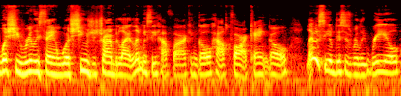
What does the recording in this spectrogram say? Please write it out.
what she really saying was she was just trying to be like, let me see how far I can go, how far I can't go. Let me see if this is really real.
